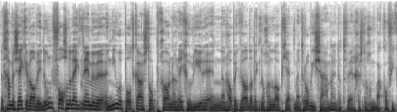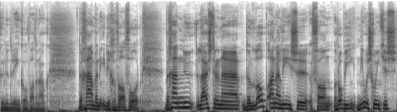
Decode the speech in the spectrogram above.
dat gaan we zeker wel weer doen. Volgende week nemen we een nieuwe podcast op, gewoon een reguliere. En dan hoop ik wel dat ik nog een loopje heb met Robbie samen. Dat we ergens nog een bak koffie kunnen drinken of wat dan ook. Daar gaan we in ieder geval voor. We gaan nu luisteren naar de loopanalyse van Robbie, nieuwe schoentjes.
